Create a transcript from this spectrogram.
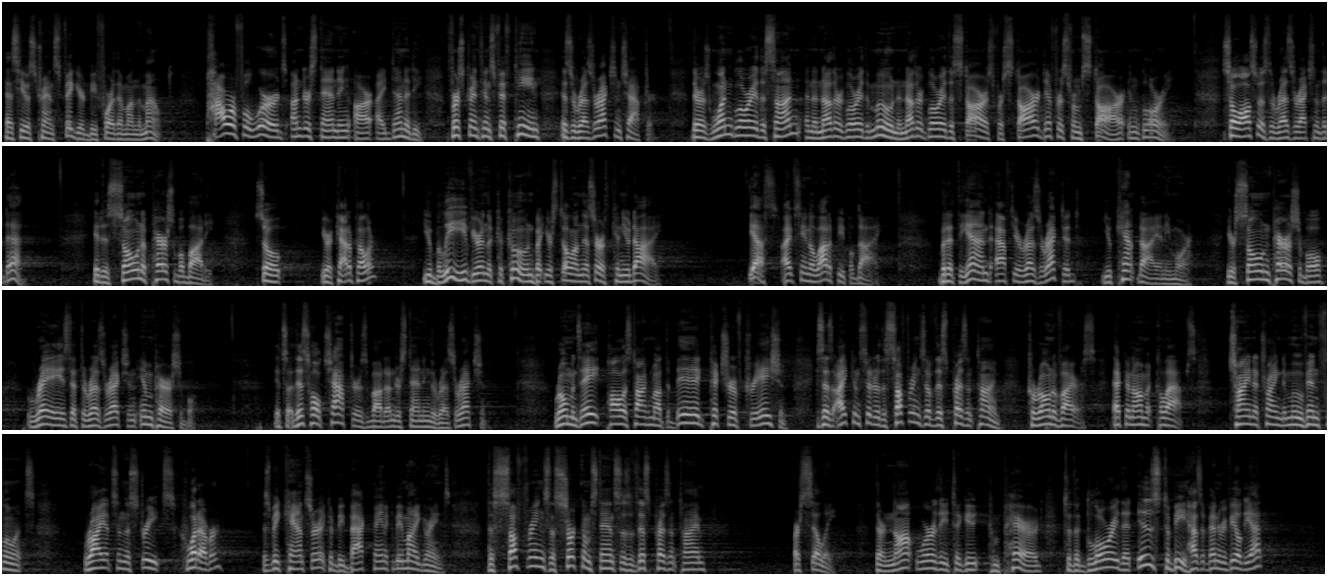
as he was transfigured before them on the Mount. Powerful words understanding our identity. 1 Corinthians 15 is a resurrection chapter. There is one glory of the sun and another glory of the moon, another glory of the stars, for star differs from star in glory. So also is the resurrection of the dead. It is sown a perishable body. So you're a caterpillar. You believe you're in the cocoon, but you're still on this earth. Can you die? Yes, I've seen a lot of people die. But at the end, after you're resurrected, you can't die anymore. You're sown perishable, raised at the resurrection imperishable. It's, this whole chapter is about understanding the resurrection. Romans 8, Paul is talking about the big picture of creation. He says, I consider the sufferings of this present time coronavirus, economic collapse, China trying to move influence, riots in the streets, whatever. This could be cancer, it could be back pain, it could be migraines. The sufferings, the circumstances of this present time are silly. They're not worthy to be compared to the glory that is to be. Has it been revealed yet?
